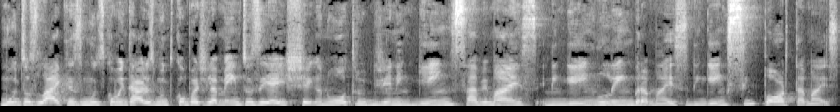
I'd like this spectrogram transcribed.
Muitos likes, muitos comentários, muitos compartilhamentos, e aí chega no outro dia ninguém sabe mais, ninguém lembra mais, ninguém se importa mais.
